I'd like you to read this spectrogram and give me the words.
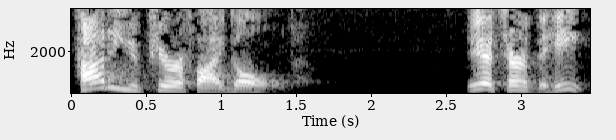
How do you purify gold? You gotta turn up the heat.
